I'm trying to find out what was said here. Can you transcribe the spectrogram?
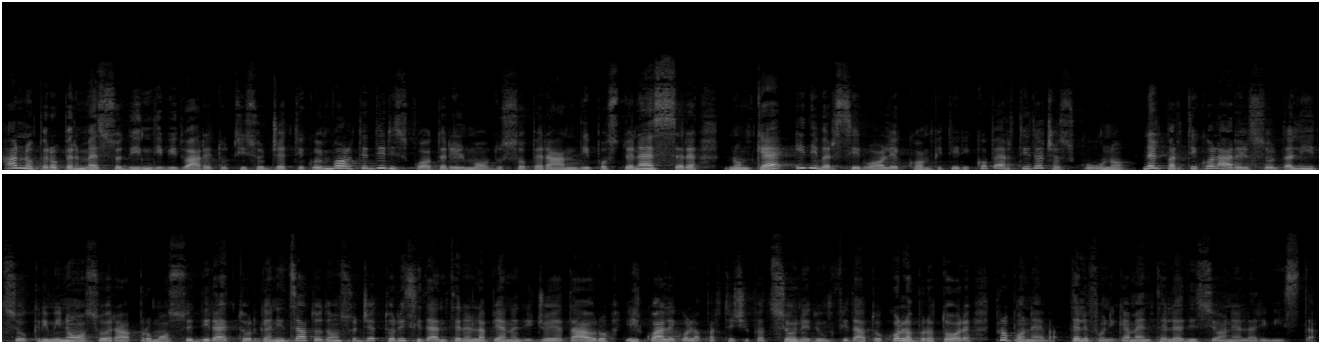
hanno però permesso di individuare tutti i soggetti coinvolti e di riscuotere il modus operandi posto in essere, nonché i diversi ruoli e compiti ricoperti da ciascuno. Nel particolare il sodalizio criminoso era promosso e diretto organizzato da un soggetto residente nella piana di Gioia Tauro, il quale con la partecipazione di un fidato collaboratore proponeva telefonicamente le adesioni alla rivista.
